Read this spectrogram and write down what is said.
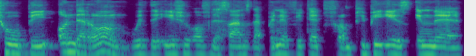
to be on the wrong with the issue of the sons that benefited from PPEs in the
